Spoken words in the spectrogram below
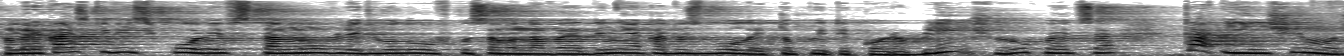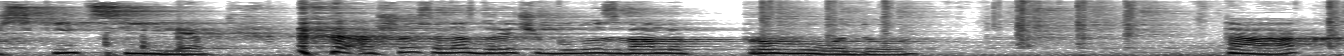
Американські військові встановлять головку самонаведення, яка дозволить топити кораблі, що рухаються, та інші морські цілі. А щось у нас, до речі, було з вами про воду. Так.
